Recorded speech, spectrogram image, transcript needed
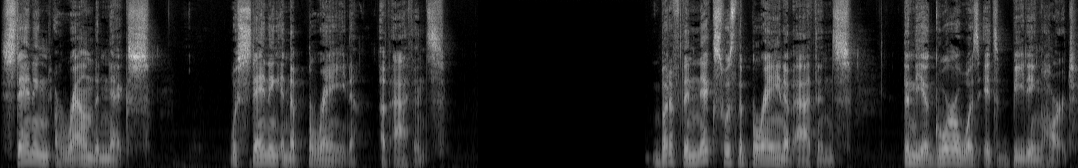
Standing around the Pnyx was standing in the brain of Athens. But if the Pnyx was the brain of Athens, then the Agora was its beating heart.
